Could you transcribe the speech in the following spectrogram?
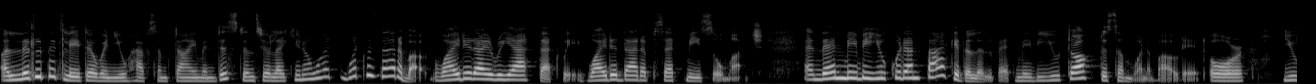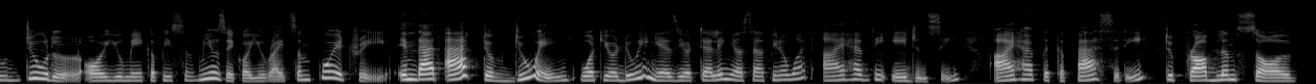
A little bit later when you have some time and distance you're like you know what? What was that about? Why did i react that way? Why did that upset me so much and then maybe you could unpack it a little bit. Maybe you talk to someone about it or you doodle or you make a piece of music or you write some poetry. In that act of doing what you're doing is you're telling yourself you know what? I have the agency. I have the capacity to problem solve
